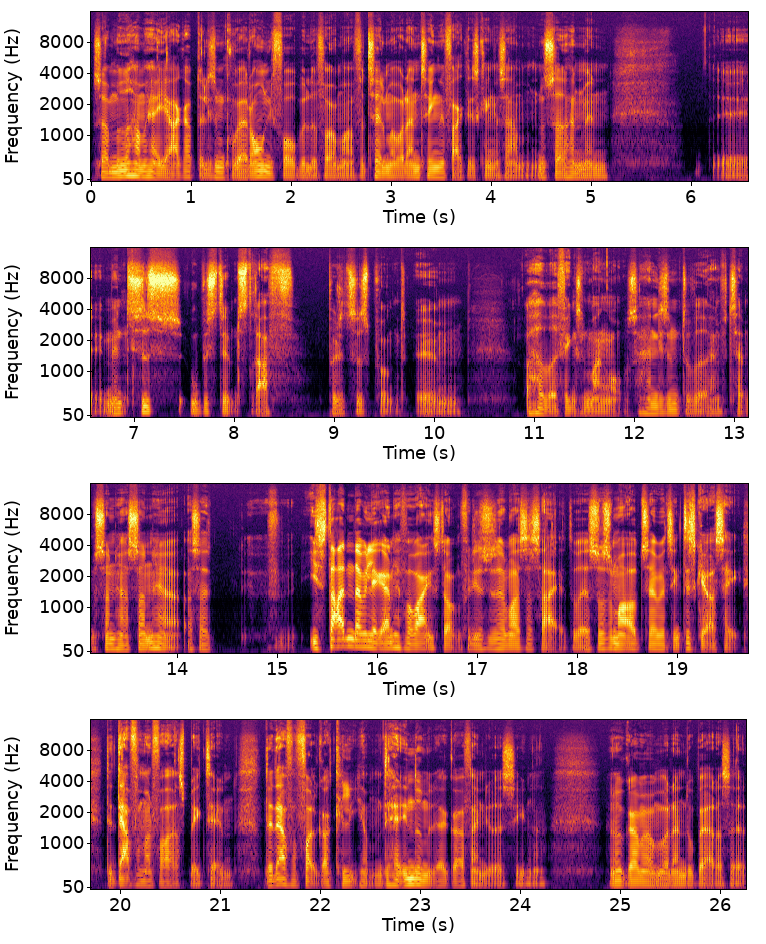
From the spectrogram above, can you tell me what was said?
så at møde ham her, Jakob, der ligesom kunne være et ordentligt forbillede for mig og fortælle mig, hvordan tingene faktisk hænger sammen. Nu sad han med en, øh, med en tidsubestemt straf på det tidspunkt, øh, og havde været i fængsel mange år. Så han ligesom, du ved, han fortalte mig sådan her, sådan her, og så i starten, der ville jeg gerne have forvaringsdom, fordi jeg synes, han var så sej. Du ved, jeg så så meget op til ham, og jeg tænkte, det skal jeg også have. Det er derfor, man får respekt til ham. Det er derfor, folk godt kan lide ham. Det har intet med det at gøre, fandt jeg ud af senere. Det har noget at gøre med, hvordan du bærer dig selv.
